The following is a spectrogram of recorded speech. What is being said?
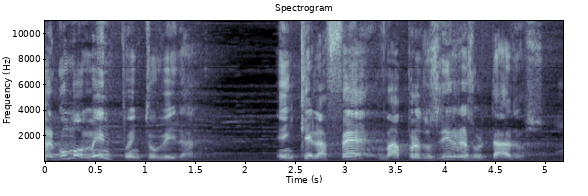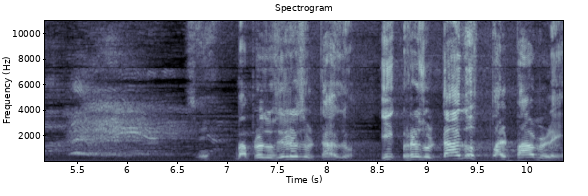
algún momento en tu vida en que la fe va a producir resultados. ¿Sí? Va a producir resultados. Y resultados palpables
